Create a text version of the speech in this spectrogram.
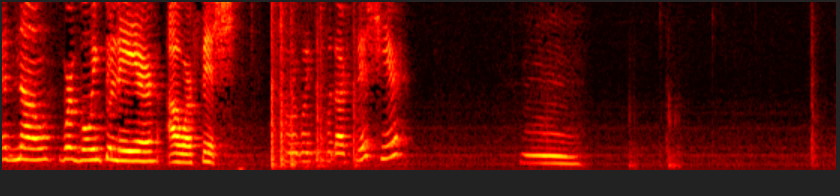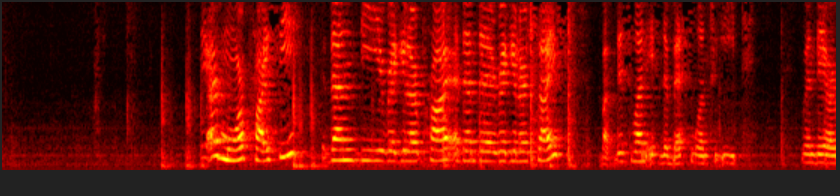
And now, we're going to layer our fish. So, we're going to put our fish here. Hmm. They are more pricey than the regular price than the regular size, but this one is the best one to eat. When they are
